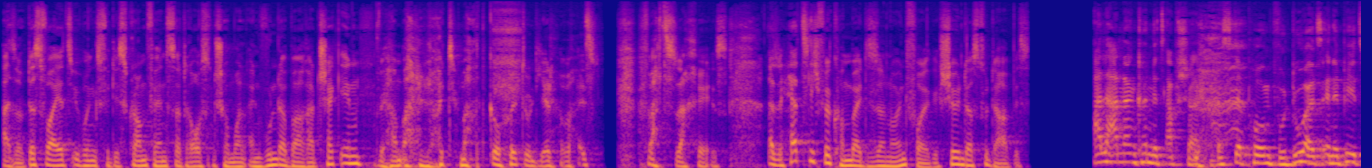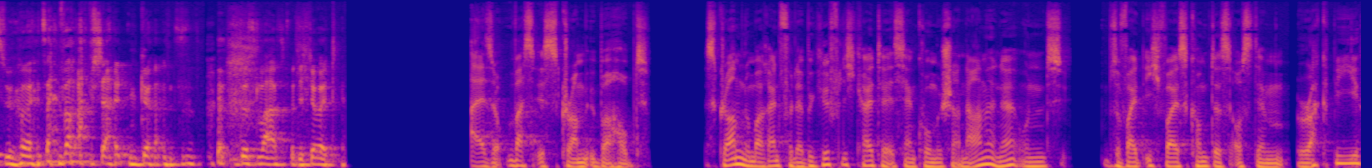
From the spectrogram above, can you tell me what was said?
Also, das war jetzt übrigens für die Scrum-Fans da draußen schon mal ein wunderbarer Check-in. Wir haben alle Leute mal abgeholt und jeder weiß, was Sache ist. Also, herzlich willkommen bei dieser neuen Folge. Schön, dass du da bist. Alle anderen können jetzt abschalten. Das ist der Punkt, wo du als NLP-Zuhörer jetzt einfach abschalten kannst. Das war's für dich heute. Also, was ist Scrum überhaupt? Scrum, nur mal rein von der Begrifflichkeit, der ist ja ein komischer Name, ne? Und soweit ich weiß, kommt es aus dem Rugby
